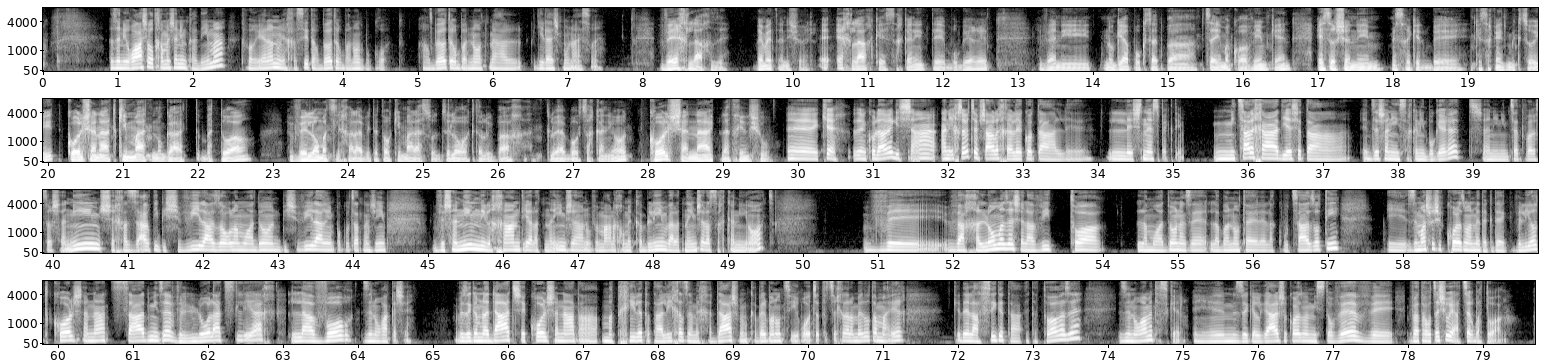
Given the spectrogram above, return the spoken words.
אז אני רואה שעוד חמש שנים קדימה, כבר יהיה לנו יחסית הרבה יותר בנות בוגרות. הרבה יותר בנות מעל גילאי 18. ואיך לך זה? באמת אני שואל, איך לך כשחקנית אה, בוגרת, ואני נוגע פה קצת בפצעים הכואבים, כן? עשר שנים משחקת ב... כשחקנית מקצועית, כל שנה את כמעט נוגעת בתואר, ולא מצליחה להביא את התואר, כי מה לעשות, זה לא רק תלוי בך, את תלויה בעוד שחקניות. כל שנה להתחיל שוב. אה, כן, זו נקודה רגישה, אני חושבת שאפשר לחלק אותה לשני אספקטים. מצד אחד יש את, ה... את זה שאני שחקנית בוגרת, שאני נמצאת כבר עשר שנים, שחזרתי בשביל לעזור למועדון, בשביל להרים פה קבוצת נשים, ושנים נלחמתי על התנאים שלנו ומה אנחנו מקבלים ועל התנאים של השחקניות. ו... והחלום הזה של להביא תואר למועדון הזה, לבנות האלה, לקבוצה הזאתי, זה משהו שכל הזמן מדגדג, ולהיות כל שנה צעד מזה ולא להצליח לעבור, זה נורא קשה. וזה גם לדעת שכל שנה אתה מתחיל את התהליך הזה מחדש ומקבל בנות צעירות שאתה צריך ללמד אותן מהר כדי להשיג את, ה, את התואר הזה. זה נורא מתסכל. אמ, זה גלגל שכל הזמן מסתובב ו, ואתה רוצה שהוא ייעצר בתואר.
